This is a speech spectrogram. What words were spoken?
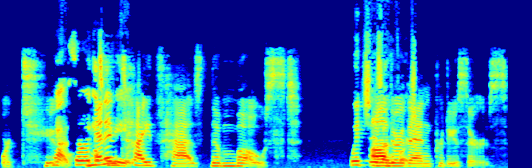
or two Yeah, so I men in maybe- tights has the most which is other than producers.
